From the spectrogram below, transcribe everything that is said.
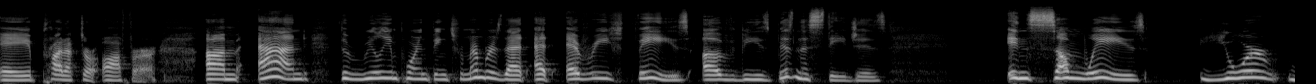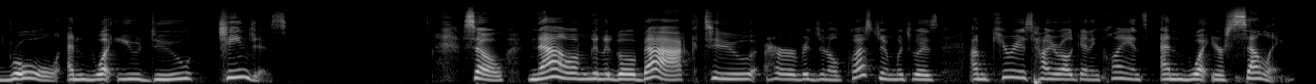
a product or offer. Um, and the really important thing to remember is that at every phase of these business stages, in some ways, your role and what you do changes. So now I'm going to go back to her original question, which was I'm curious how you're all getting clients and what you're selling.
